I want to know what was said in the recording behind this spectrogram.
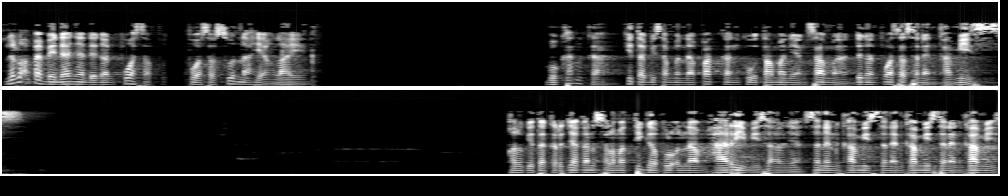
lalu apa bedanya dengan puasa puasa sunnah yang lain? Bukankah kita bisa mendapatkan keutamaan yang sama dengan puasa Senin Kamis? Kalau kita kerjakan selama 36 hari misalnya, Senin Kamis, Senin Kamis, Senin Kamis.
